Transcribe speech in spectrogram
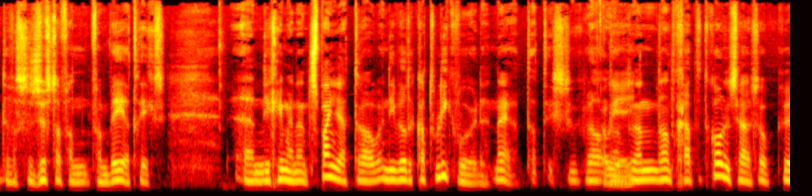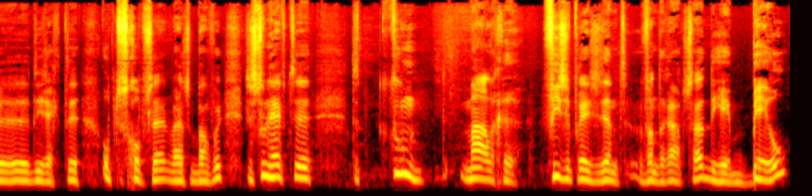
Dat was de zuster van, van Beatrix. En die ging met een Spanjaard trouwen en die wilde katholiek worden. Nou ja, dat is natuurlijk wel. Oh dan, dan gaat het Koningshuis ook eh, direct eh, op de schop zijn, waar ze bang voor. Dus toen heeft eh, de toenmalige vicepresident van de Raad van State, de heer Beel,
